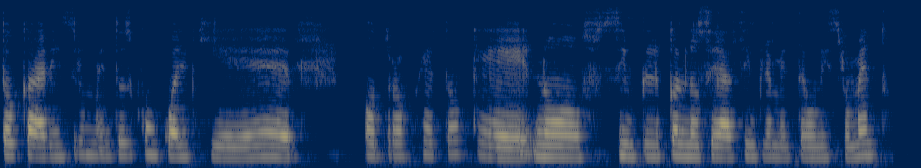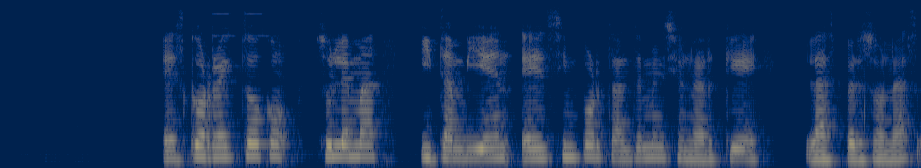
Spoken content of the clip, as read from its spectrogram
tocar instrumentos con cualquier otro objeto que no, simple, que no sea simplemente un instrumento. Es correcto, Zulema, y también es importante mencionar que las personas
